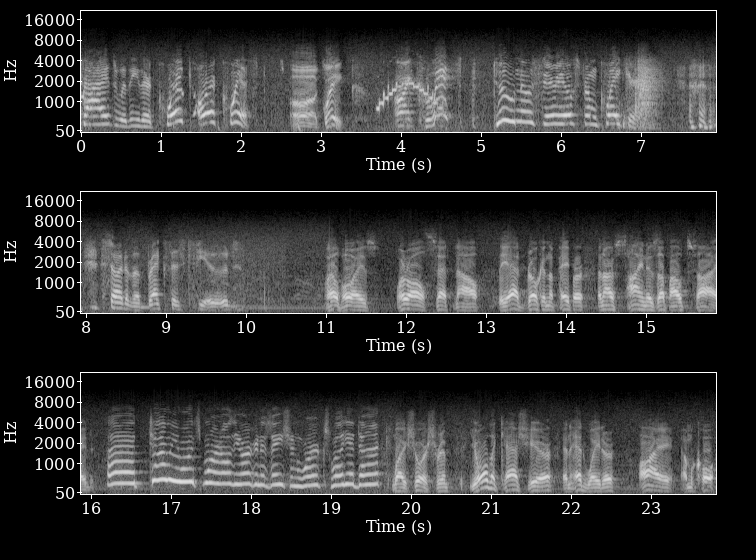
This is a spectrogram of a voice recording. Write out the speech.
sides with either Quake or Quisp. Or Quake. Or Quisp. Two new cereals from Quaker. sort of a breakfast feud. Well, boys, we're all set now. The ad broke in the paper, and our sign is up outside. Uh, tell me once more how the organization works, will you, Doc? Why, sure, Shrimp. You're the cashier and head waiter. I am, co-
